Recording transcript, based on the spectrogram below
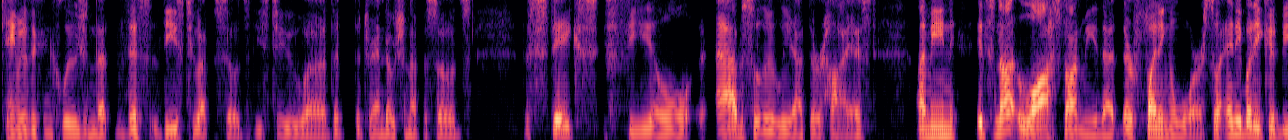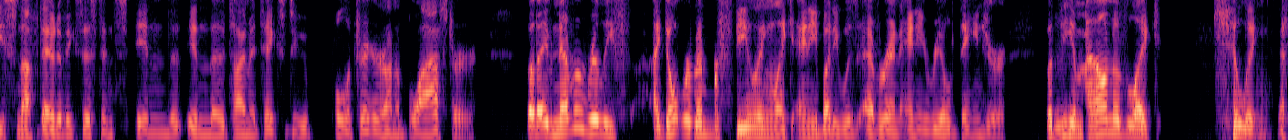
came to the conclusion that this these two episodes, these two uh, the the Trandoshan episodes, the stakes feel absolutely at their highest. I mean, it's not lost on me that they're fighting a war. So anybody could be snuffed out of existence in the in the time it takes to pull a trigger on a blaster. But I've never really I don't remember feeling like anybody was ever in any real danger. But the amount of like killing that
